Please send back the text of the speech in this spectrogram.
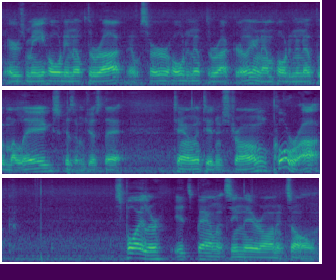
There's me holding up the rock. That was her holding up the rock earlier, and I'm holding it up with my legs because I'm just that talented and strong. Cool rock. Spoiler, it's balancing there on its own.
